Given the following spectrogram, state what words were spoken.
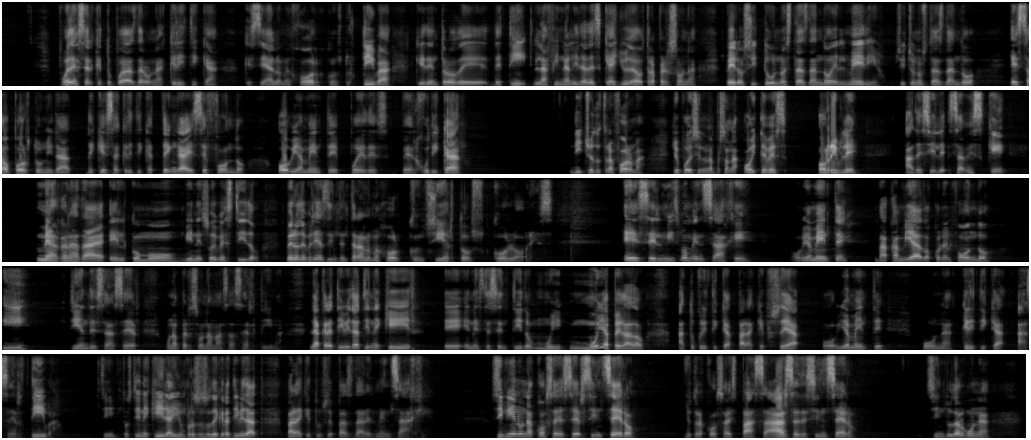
Puede ser que tú puedas dar una crítica que sea a lo mejor constructiva, que dentro de, de, ti la finalidad es que ayude a otra persona, pero si tú no estás dando el medio, si tú no estás dando esa oportunidad de que esa crítica tenga ese fondo, obviamente puedes perjudicar. Dicho de otra forma, yo puedo decirle a una persona, hoy te ves horrible, a decirle, ¿sabes qué? Me agrada el cómo viene, soy vestido, pero deberías de intentar a lo mejor con ciertos colores. Es el mismo mensaje, obviamente, va cambiado con el fondo y tiendes a ser una persona más asertiva. La creatividad tiene que ir eh, en este sentido muy, muy apegado a tu crítica para que sea obviamente una crítica asertiva. Entonces tiene que ir ahí un proceso de creatividad para que tú sepas dar el mensaje. Si bien una cosa es ser sincero y otra cosa es pasarse de sincero. Sin duda alguna,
